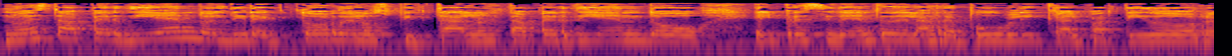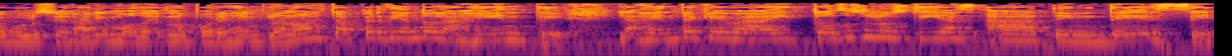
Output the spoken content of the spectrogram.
no está perdiendo el director del hospital, no está perdiendo el presidente de la República, el Partido Revolucionario Moderno, por ejemplo, no, está perdiendo la gente, la gente que va ahí todos los días a atenderse,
